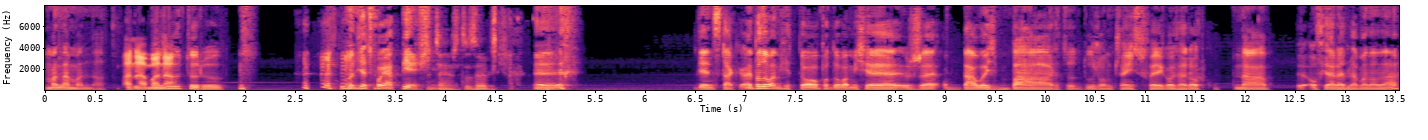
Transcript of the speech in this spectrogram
Mana Mana. Mana, mana. Turu, turu. Będzie twoja pieśń. Chciałem, że to zrobić. E, Więc tak, ale podoba mi się to, podoba mi się, że oddałeś bardzo dużą część swojego zarobku na ofiarę dla banana.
